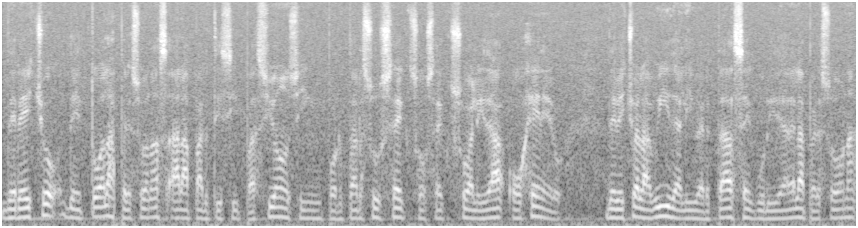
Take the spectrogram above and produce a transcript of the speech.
Derecho de todas las personas a la participación sin importar su sexo, sexualidad o género. Derecho a la vida, libertad, seguridad de la persona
